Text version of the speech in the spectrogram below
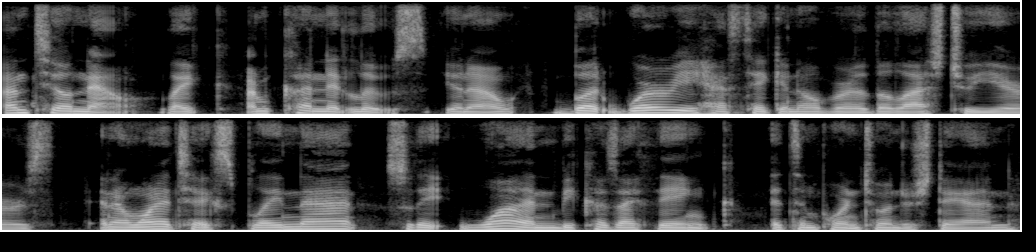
until now. Like I'm cutting it loose, you know? But worry has taken over the last 2 years and I wanted to explain that so that one, because I think it's important to understand,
